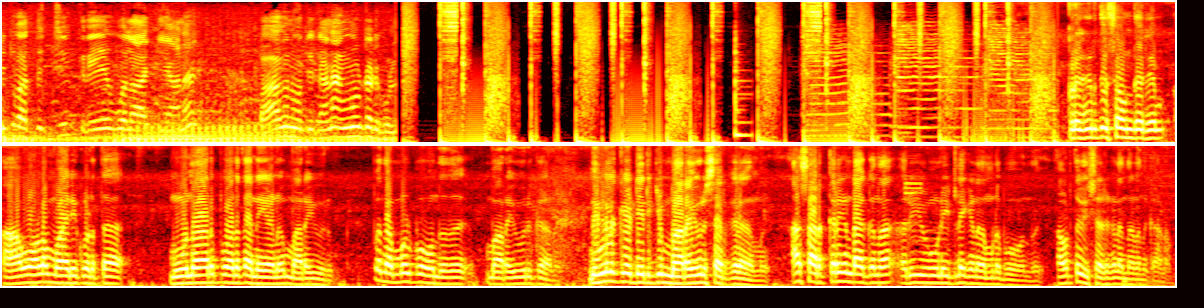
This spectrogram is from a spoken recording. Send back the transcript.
കുറുക്കി വത്തിച്ച് ഗ്രേവ് പോലെ ആക്കിയാണ് ഭാഗം നോക്കിയിട്ടാണ് അങ്ങോട്ട് എടുക്കുള്ളൂ പ്രകൃതി സൗന്ദര്യം ആവോളം വാരി കൊടുത്ത മൂന്നാർ പോലെ തന്നെയാണ് മറയൂരും. ഇപ്പം നമ്മൾ പോകുന്നത് മറയൂർക്കാണ്. നിങ്ങൾ കേട്ടിരിക്കും മറയൂർ ശർക്കര എന്ന് ആ ശർക്കര ഉണ്ടാക്കുന്ന ഒരു യൂണിറ്റിലേക്കാണ് നമ്മൾ പോകുന്നത്. അവിടുത്തെ വിശേഷങ്ങൾ എന്താണെന്ന് കാണാം.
